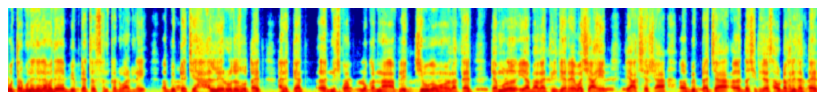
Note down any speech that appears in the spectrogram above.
उत्तर पुणे जिल्ह्यामध्ये बिबट्याचं संकट वाढलंय. बिबट्याचे हल्ले रोजच होत आहेत आणि त्यात निष्पाप लोकांना आपले जीव गमावे लागत आहेत. त्यामुळं या भागातील जे रहिवासी आहेत ते अक्षरशः बिबट्याच्या दशेतीच्या सावटाखाली जगत आहेत.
